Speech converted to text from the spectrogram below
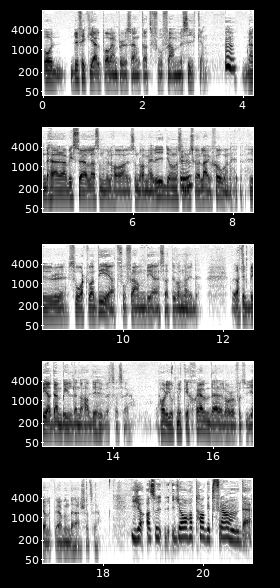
Och du fick hjälp av en producent att få fram musiken. Mm. Men det här visuella som du vill ha, som du har med i videon och som Mm. du ska ha i liveshowen. Hur svårt var det att få fram det så att du var nöjd? Att det blev den bilden du hade i huvudet så att säga. Har du gjort mycket själv där eller har du fått hjälp även där så att säga? jag, alltså, jag har tagit fram det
